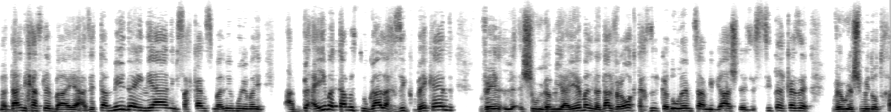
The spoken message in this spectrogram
נדל נכנס לבעיה. זה תמיד העניין עם שחקן שמאלי מול ימני. האם אתה מסוגל להחזיק בקאנד, ושהוא גם יאיים על נדל, ולא רק תחזיר כדור לאמצע המגרש לאיזה סיטר כזה, והוא ישמיד אותך.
